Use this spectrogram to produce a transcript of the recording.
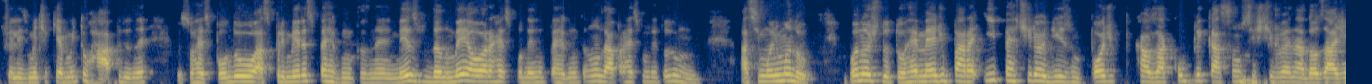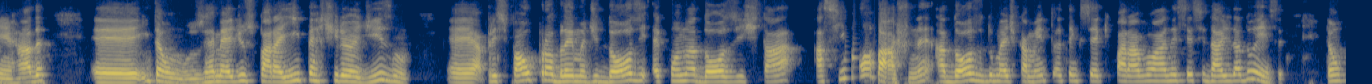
Infelizmente aqui é muito rápido, né? Eu só respondo as primeiras perguntas, né? Mesmo dando meia hora respondendo pergunta, não dá para responder todo mundo. A Simone mandou. Boa noite, doutor. Remédio para hipertireoidismo pode causar complicação se estiver na dosagem errada? É, então, os remédios para hipertireoidismo, é, a principal problema de dose é quando a dose está acima ou abaixo, né? A dose do medicamento tem que ser equiparável à necessidade da doença. Então,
